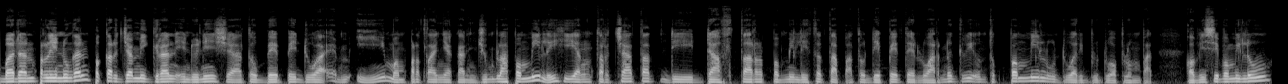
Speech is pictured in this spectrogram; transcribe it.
Badan Perlindungan Pekerja Migran Indonesia atau BP2MI mempertanyakan jumlah pemilih yang tercatat di daftar pemilih tetap atau DPT luar negeri untuk pemilu 2024. Komisi Pemilu,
